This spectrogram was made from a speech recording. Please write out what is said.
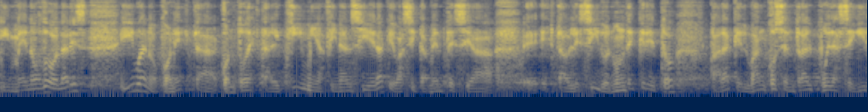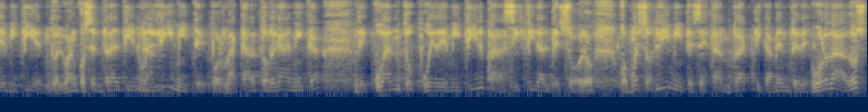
y menos dólares, y bueno, con esta, con toda esta alquimia financiera que básicamente se ha eh, establecido en un decreto para que el Banco Central pueda seguir emitiendo. El Banco Central tiene un límite por la carta orgánica de cuánto puede emitir para asistir al Tesoro. Como esos límites están prácticamente desbordados,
